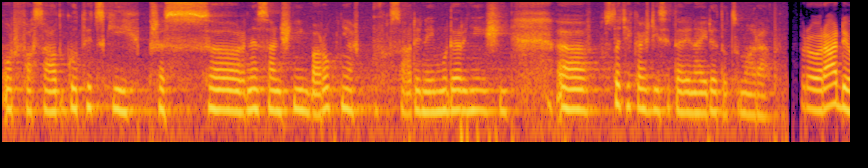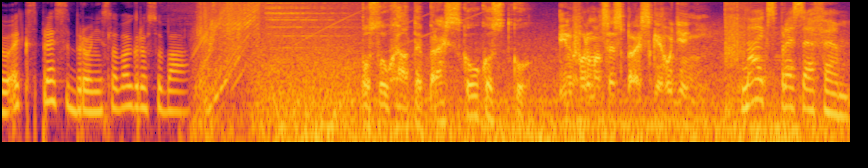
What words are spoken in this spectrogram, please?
od fasád gotických přes renesanční barokní až po fasády nejmodernější. Eh, v podstatě každý si tady najde to, co má rád. Pro Radio Express Bronislava Grosová. Posloucháte Pražskou kostku. Informace z pražského dění. Na Express FM.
